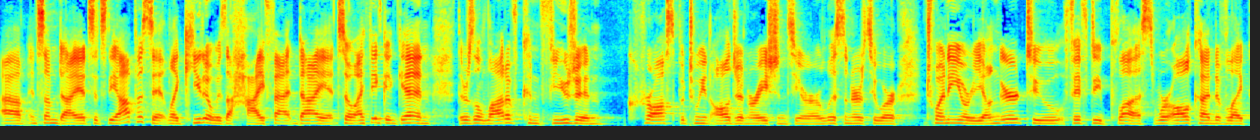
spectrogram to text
Um, in some diets, it's the opposite. Like keto is a high fat diet. So I think, again, there's a lot of confusion cross between all generations here. Our listeners who are 20 or younger to 50 plus, we're all kind of like,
